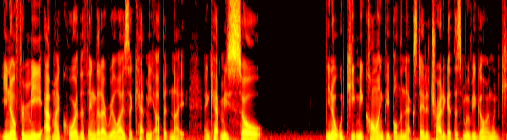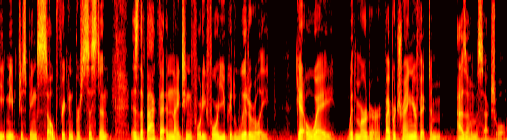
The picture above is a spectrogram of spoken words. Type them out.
You know, for me, at my core, the thing that I realized that kept me up at night and kept me so you know, would keep me calling people the next day to try to get this movie going, would keep me just being so freaking persistent, is the fact that in 1944 you could literally get away with murder by portraying your victim as a homosexual.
